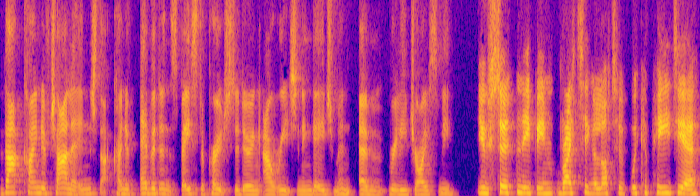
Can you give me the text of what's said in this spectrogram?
that kind of challenge that kind of evidence based approach to doing outreach and engagement um, really drives me. You've certainly been writing a lot of wikipedia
